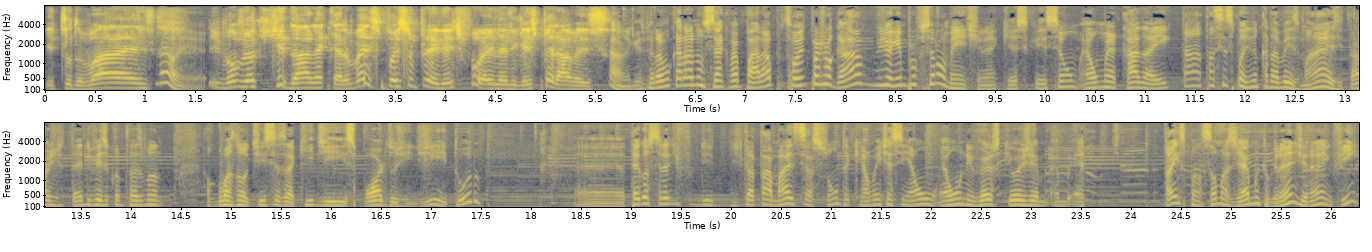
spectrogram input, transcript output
e tudo mais. Não, é- E vamos ver o que, que dá, né, cara? Mas foi surpreendente, foi, né? Ninguém esperava isso. não, ninguém esperava o cara anunciar que vai parar principalmente pra jogar videogame profissionalmente, né? Que esse, que esse é, um, é um mercado aí que tá, tá se expandindo cada vez mais e tal. A gente até de vez em quando traz algumas notícias aqui de esportes hoje em dia e tudo. É, até gostaria de, de- de tratar mais esse assunto, é que realmente assim, é um, é um universo que hoje é, é- é- tá em expansão, mas já é muito grande, né? Enfim.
